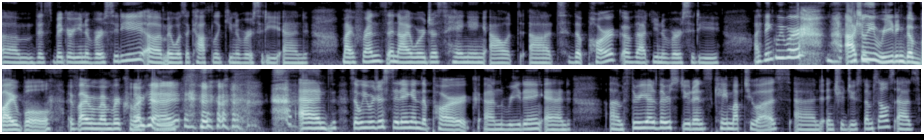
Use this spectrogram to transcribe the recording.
um, this bigger university. Um, it was a Catholic university, and my friends and I were just hanging out at the park of that university. I think we were actually reading the Bible, if I remember correctly. Okay. and so we were just sitting in the park and reading, and um, three other students came up to us and introduced themselves as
